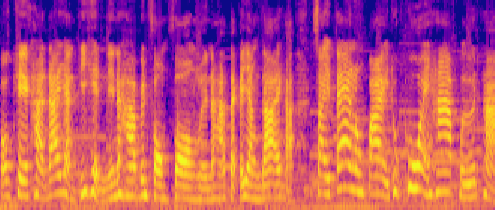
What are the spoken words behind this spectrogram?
โอเคค่ะ ได้อย่างที่เห็นนี่นะคะ เป็นฟองๆเลยนะคะ แต่ก็ยังได้ค่ะ ใส่แป้งลงไปทุกถ้วย 5 ปื๊ดค่ะ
